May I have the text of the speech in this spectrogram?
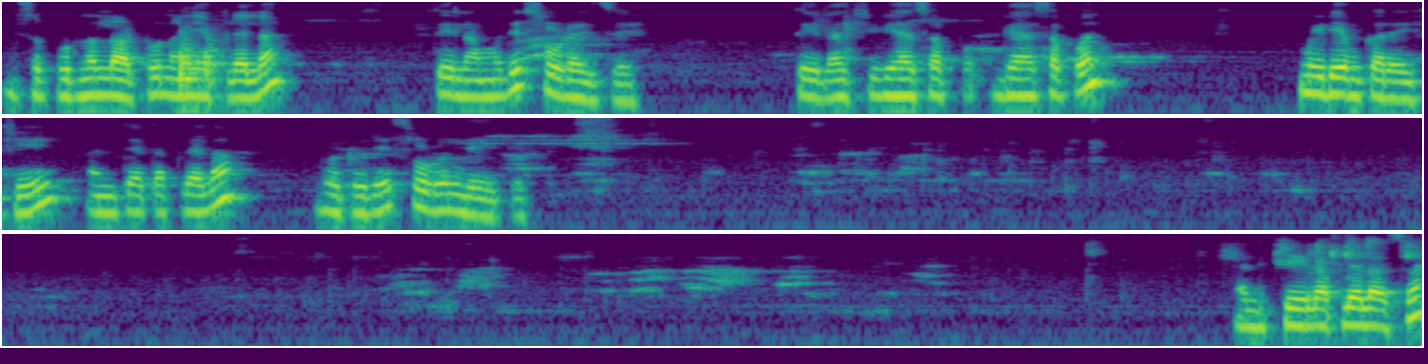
असं पूर्ण लाटून आणि आपल्याला तेलामध्ये सोडायचं आहे तेलाची गॅस आप गॅस आपण मीडियम करायची आहे आणि त्यात आपल्याला भटुरे सोडून द्यायचे आणि तेल आपल्याला असं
